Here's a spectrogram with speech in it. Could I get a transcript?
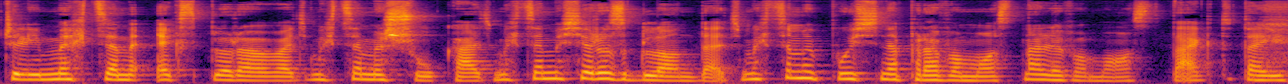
czyli my chcemy eksplorować, my chcemy szukać, my chcemy się rozglądać, my chcemy pójść na prawo most, na lewo most, tak? Tutaj,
